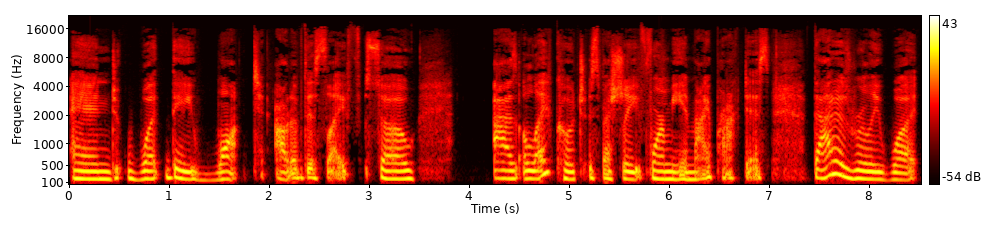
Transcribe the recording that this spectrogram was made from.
and what they want out of this life. So as a life coach, especially for me in my practice, that is really what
